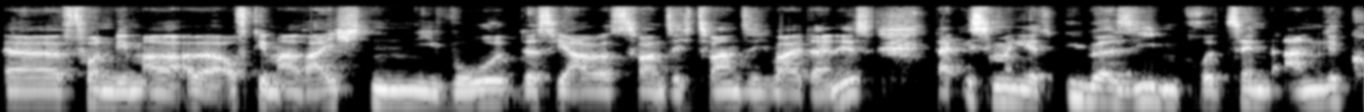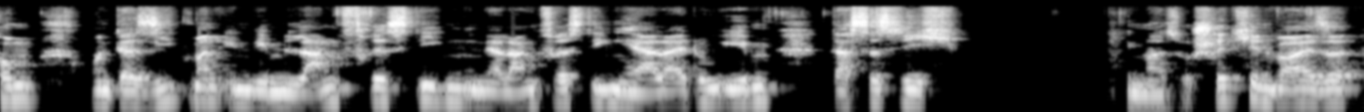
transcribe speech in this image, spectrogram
äh, von dem äh, auf dem erreichten Niveau des Jahres 2020 weiterhin ist. Da ist man jetzt über sieben Prozent angekommen und da sieht man in dem langfristigen, in der langfristigen Herleitung eben, dass es sich immer so schrittchenweise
